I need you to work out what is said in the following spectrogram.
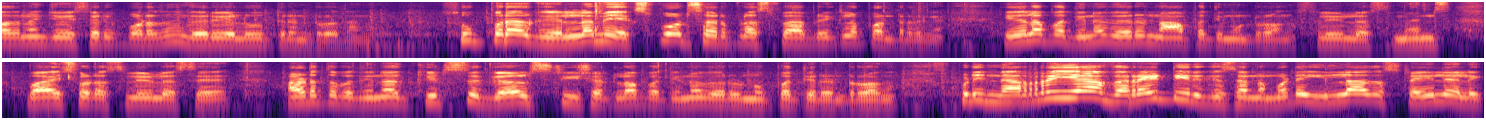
பதினஞ்சு வயசு வரைக்கும் போடுறது வெறும் எழுபத்தி ரெண்டு ரூபா தாங்க சூப்பராக இருக்குது எல்லாமே எக்ஸ்போர்ட் சர்ப்ளஸ் ஃபேப்ரிக்கில் பண்ணுறதுங்க இதெல்லாம் பார்த்தீங்கன்னா வெறும் நாற்பத்தி மூணு ரூபாங்க ஸ்லீவ்லெஸ் மென்ஸ் பாய்ஸோட ஸ்லீவ்லெஸ்ஸு அடுத்து பார்த்தீங்கன்னா கிட்ஸு கேர்ள்ஸ் டிஷர்ட்லாம் பார்த்தீங்கன்னா வெறும் முப்பத்தி ரெண்டு ரூபாங்க. இப்படி நிறையா வெரைட்டி இருக்குது சார் நம்மகிட்ட இல்லாத ஸ்டைலில் இல்லை.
